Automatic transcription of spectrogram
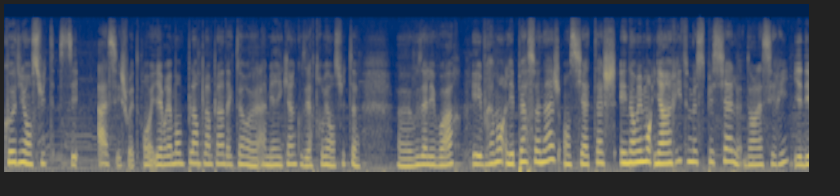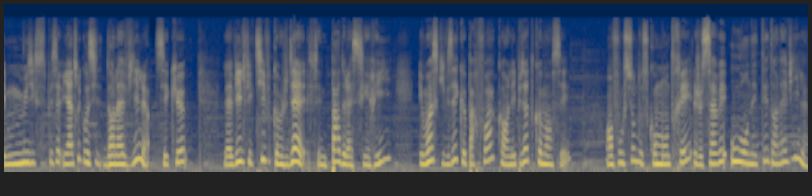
connus ensuite, c'est assez chouette. Oh, Il y a vraiment plein, plein, plein d'acteurs américains que vous allez retrouver ensuite. Euh, vous allez voir. Et vraiment, les personnages, on s'y attache énormément. Il y a un rythme spécial dans la série. Il y a des musiques spéciales. Il y a un truc aussi dans la ville, c'est que la ville fictive, comme je dis, elle- c'est une part de la série. Et moi, ce qui faisait que parfois, quand l'épisode commençait, en fonction de ce qu'on montrait, je savais où on était dans la ville.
